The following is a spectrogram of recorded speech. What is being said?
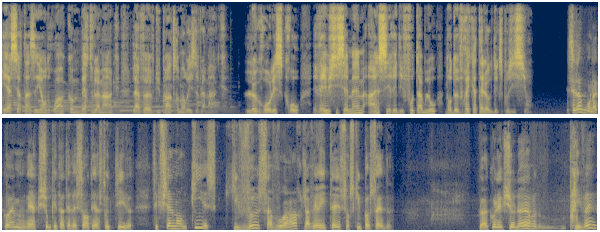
et à certains ayants droit comme Berthe Vlaminck, la veuve du peintre Maurice de Vlaminck le gros l'escroc réussissait même à insérer des faux tableaux dans de vrais catalogues d'exposition. C'est là où on a quand même une réaction qui est intéressante et instructive. C'est que finalement, qui est-ce qui veut savoir la vérité sur ce qu'il possède? Un collectionneur privé,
